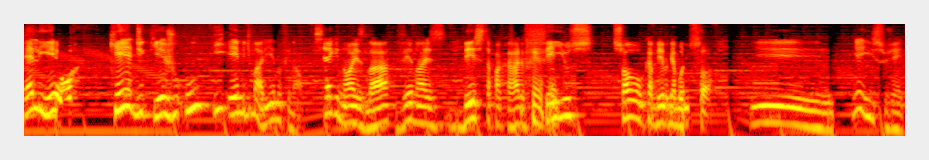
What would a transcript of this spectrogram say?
L-E-O, Q de queijo, U e M de Maria no final. Segue nós lá, vê nós besta pra caralho, feios, só o cabelo que é bonito. Só. E, e é isso, gente.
